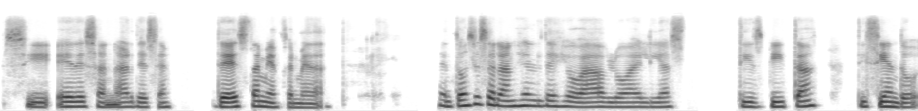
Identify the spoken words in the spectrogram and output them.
si he de sanar de, de esta mi enfermedad. Entonces el ángel de Jehová habló a Elías Tisbita, diciendo,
